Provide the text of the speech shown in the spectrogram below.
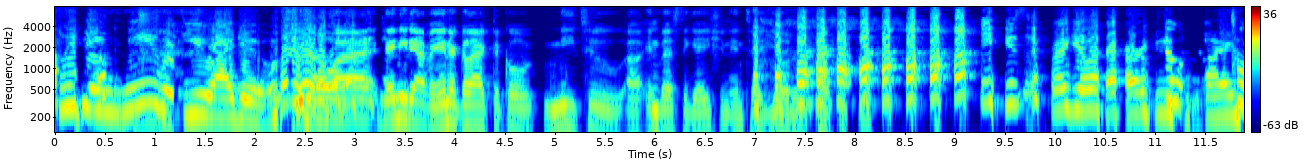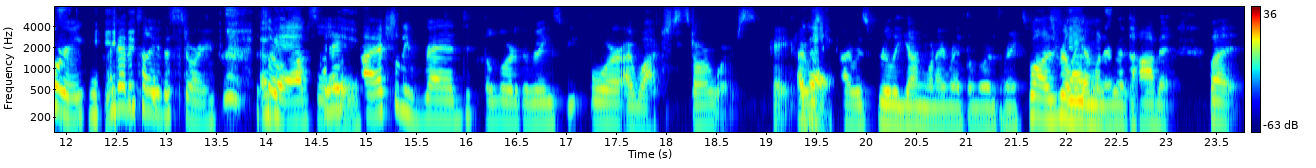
sleeping me with you, I do. you know what? They need to have an intergalactical Me Too uh, investigation into Yoda's. He's a regular Harvey So, Tori, I got to tell you this story. So Okay, I- absolutely. I, actually read The Lord of the Rings before I watched Star Wars. Okay, I was I was really young when I read The Lord of the Rings. Well, I was really Yeah, I young when I read The Hobbit. But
